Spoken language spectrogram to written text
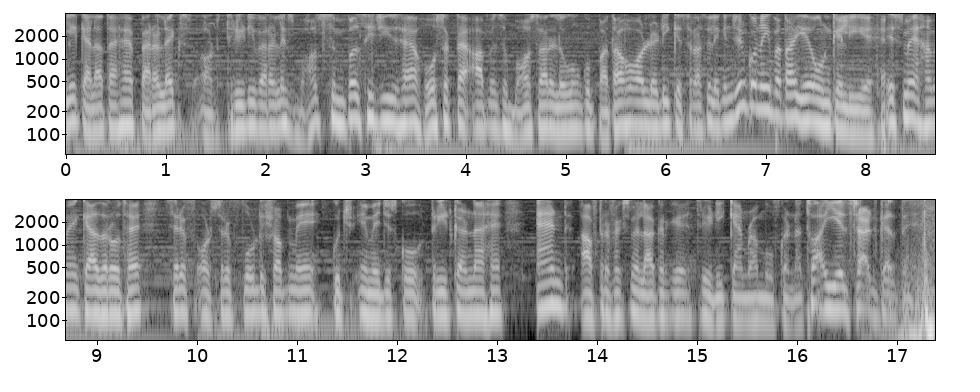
ये कहलाता है पैरालेक्स और थ्री डी पैरालेक्स। बहुत सिंपल सी चीज़ है हो सकता है आप में से बहुत सारे लोगों को पता हो ऑलरेडी किस तरह से लेकिन जिनको नहीं पता ये उनके लिए है। इसमें हमें क्या ज़रूरत है? सिर्फ़ और सिर्फ़ फोटोशॉप में कुछ इमेजेस को ट्रीट करना है एंड आफ्टर इफेक्ट्स में ला करके थ्री कैमरा मूव करना। तो आइए स्टार्ट करते हैं।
